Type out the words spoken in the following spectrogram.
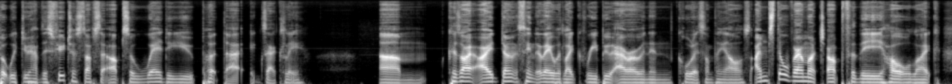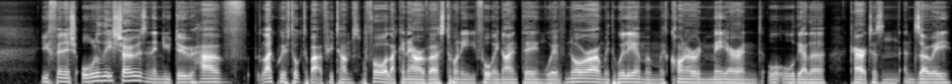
but we do have this future stuff set up. So where do you put that exactly? Um, because I, I don't think that they would like reboot Arrow and then call it something else. I'm still very much up for the whole like you finish all of these shows and then you do have like we've talked about a few times before like an Arrowverse 2049 thing with Nora and with William and with Connor and Mia and all, all the other characters and, and Zoe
